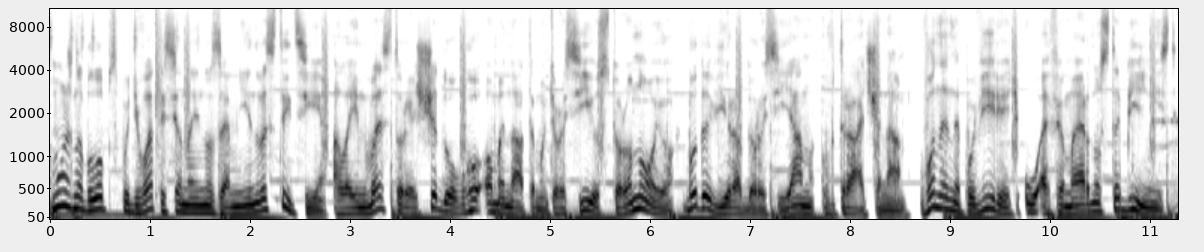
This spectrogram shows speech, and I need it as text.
Можна було б сподіватися на іноземні інвестиції, але інвестори ще довго оминатимуть Росію стороною, бо довіра до росіян втрачена. Вони не повірять у ефемерну стабільність,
